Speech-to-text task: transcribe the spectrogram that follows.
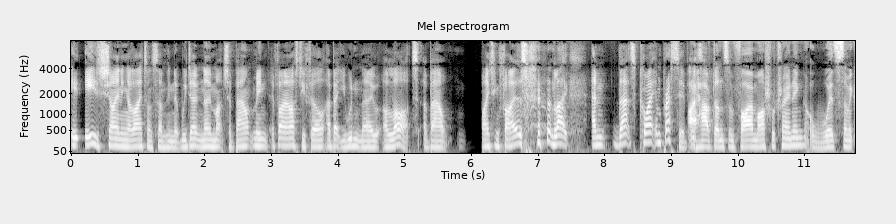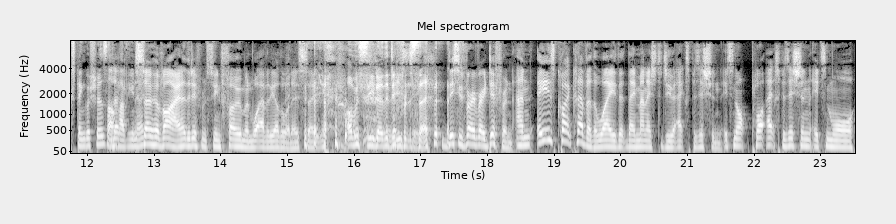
It is shining a light on something that we don't know much about. I mean, if I asked you, Phil, I bet you wouldn't know a lot about fighting fires. like, and that's quite impressive. I have done some fire marshal training with some extinguishers, I'll Look, have you know. So have I. I know the difference between foam and whatever the other one is. So Obviously, you know the difference then. this is very, very different, and it is quite clever the way that they managed to do exposition. It's not plot exposition; it's more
